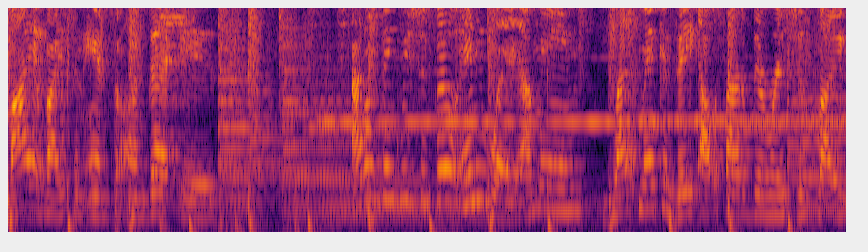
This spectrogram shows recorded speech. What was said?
my advice and answer on that is I don't think we should feel anyway. I mean, black men can date outside of their race just like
